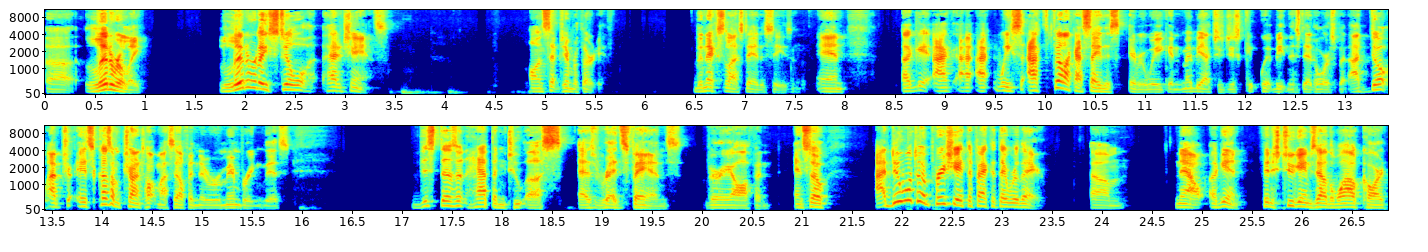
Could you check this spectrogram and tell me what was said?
uh, literally, literally still had a chance on September 30th, the next last day of the season, and. Again, I, I, I, we, I feel like I say this every week, and maybe I should just quit beating this dead horse. But I don't. I'm. Tr- it's because I'm trying to talk myself into remembering this. This doesn't happen to us as Reds fans very often. And so I do want to appreciate the fact that they were there. Um, Now, again, finished two games out of the wild card.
